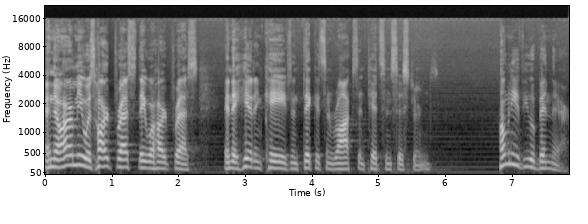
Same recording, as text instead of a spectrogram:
And the army was hard pressed, they were hard pressed. And they hid in caves and thickets and rocks and pits and cisterns. How many of you have been there?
